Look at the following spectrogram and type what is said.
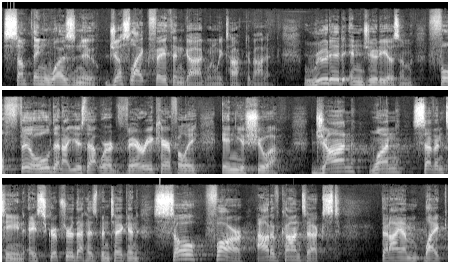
Something was new, just like faith in God when we talked about it. Rooted in Judaism, fulfilled, and I use that word very carefully, in Yeshua. John 1:17, a scripture that has been taken so far out of context that I am like,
